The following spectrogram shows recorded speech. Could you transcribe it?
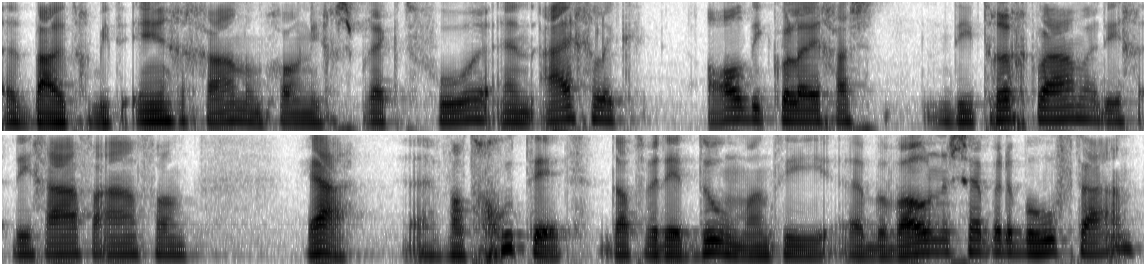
het buitengebied ingegaan om gewoon die gesprekken te voeren. En eigenlijk al die collega's die terugkwamen, die, die gaven aan van ja, uh, wat goed dit, dat we dit doen. Want die uh, bewoners hebben er behoefte aan.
